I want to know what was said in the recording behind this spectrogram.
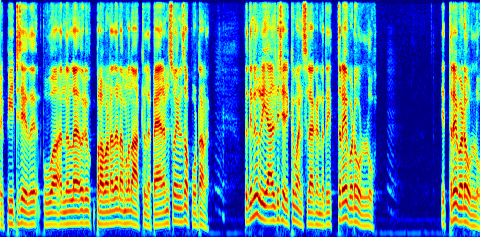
റിപ്പീറ്റ് ചെയ്ത് പോവുക എന്നുള്ള ഒരു പ്രവണത നമ്മുടെ നാട്ടിൽ പേരൻസും അതിന് സപ്പോർട്ടാണ് അപ്പോൾ ഇതിന് റിയാലിറ്റി ശരിക്കും മനസ്സിലാക്കേണ്ടത് ഇത്രേ ഇവിടെ ഉള്ളൂ. ഇത്രേ ഇവിടെ ഉള്ളൂ.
